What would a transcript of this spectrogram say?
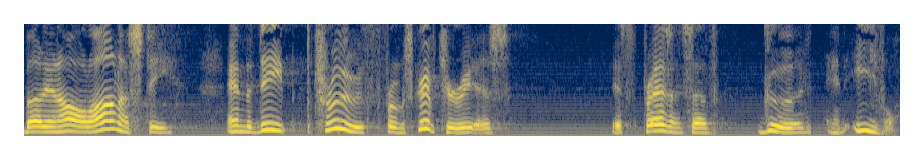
But in all honesty, and the deep truth from Scripture is it's the presence of good and evil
